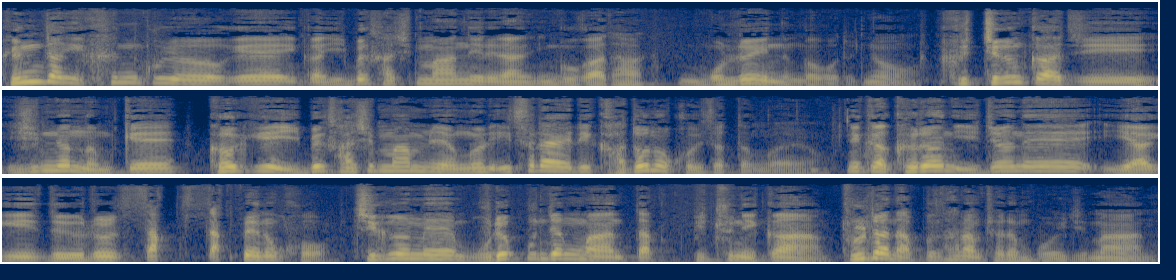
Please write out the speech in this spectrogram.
굉장히 큰 구역에 그러니까 240만이라는 인구가 다 몰려 있는 거거든요. 그 지금까지 20년 넘게 거기에 240만 명을 이스라엘이 가둬놓고 있었던 거예요. 그러니까 그런 이전의 이야기들을 싹 싹 빼놓고 지금의 무력 분쟁만 딱 비추니까 둘 다 나쁜 사람처럼 보이지만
